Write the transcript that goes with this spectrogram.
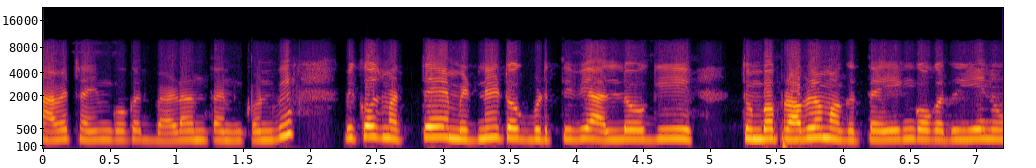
ನಾವೇ ಟ್ರೈನ್ಗೆ ಹೋಗೋದು ಬೇಡ ಅಂತ ಅನ್ಕೊಂಡ್ವಿ. ಬಿಕಾಸ್ ಮತ್ತೆ ಮಿಡ್ ನೈಟ್ ಹೋಗ್ಬಿಡ್ತೀವಿ. ಅಲ್ಲೋಗಿ ತುಂಬಾ ಪ್ರಾಬ್ಲಮ್ ಆಗುತ್ತೆ. ಹೆಂಗ್ ಹೋಗೋದು, ಏನು?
